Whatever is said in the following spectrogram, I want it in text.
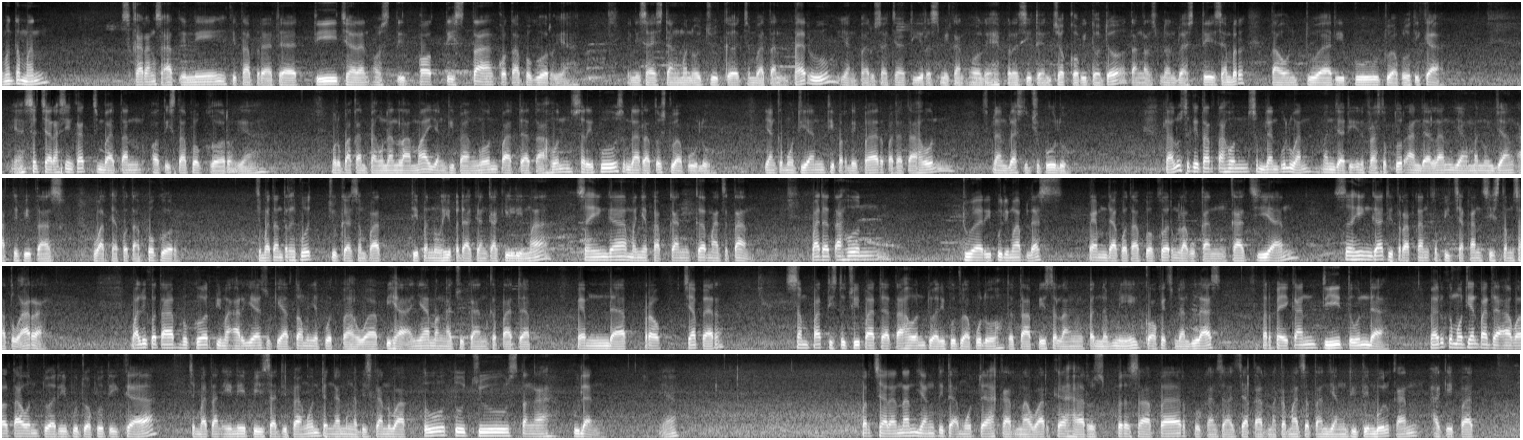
teman-teman, sekarang saat ini kita berada di Jalan Otista Kota Bogor ya. Ini saya sedang menuju ke jembatan baru yang baru saja diresmikan oleh Presiden Joko Widodo tanggal 19 Desember tahun 2023. Ya, sejarah singkat jembatan Otista Bogor ya merupakan bangunan lama yang dibangun pada tahun 1920 yang kemudian diperlebar pada tahun 1970. Lalu sekitar tahun 90-an menjadi infrastruktur andalan yang menunjang aktivitas warga kota Bogor. Jembatan tersebut juga sempat dipenuhi pedagang kaki lima sehingga menyebabkan kemacetan. Pada tahun 2015, Pemda Kota Bogor melakukan kajian sehingga diterapkan kebijakan sistem satu arah Wali Kota Bogor Bima Arya Sugiarto menyebut bahwa pihaknya mengajukan kepada Pemda Prof Jabar sempat disetujui pada tahun 2020 tetapi selang pandemi COVID-19 perbaikan ditunda. Baru kemudian pada awal tahun 2023 jembatan ini bisa dibangun dengan menghabiskan waktu tujuh setengah bulan. Ya, Perjalanan yang tidak mudah karena warga harus bersabar bukan saja karena kemacetan yang ditimbulkan akibat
